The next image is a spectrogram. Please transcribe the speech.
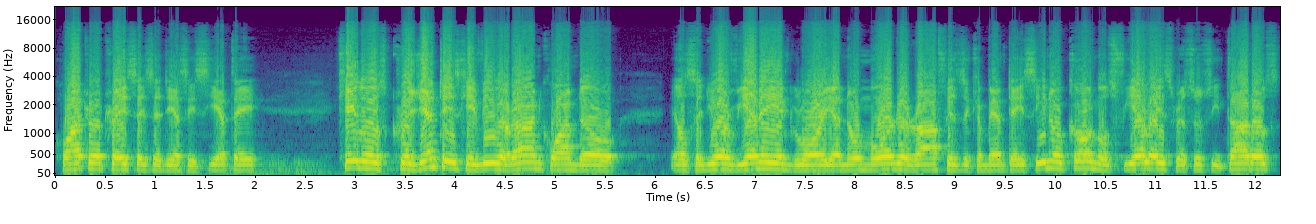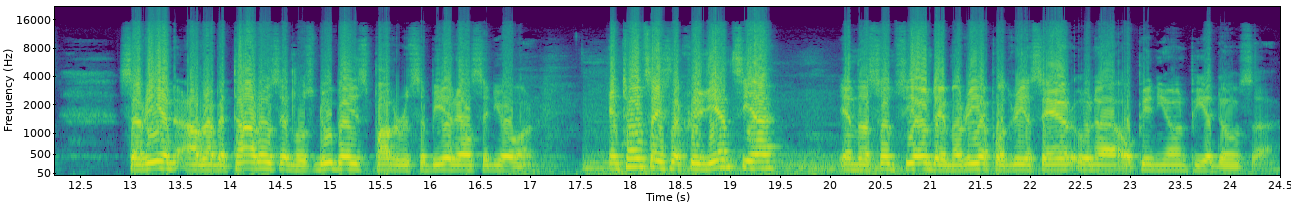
4, 13 y 17 que los creyentes que vivirán cuando el Señor viene en gloria, no morirá físicamente, sino con los fieles resucitados serían arrebatados en las nubes para recibir al Señor. Entonces la creencia en la asunción de María podría ser una opinión piadosa.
